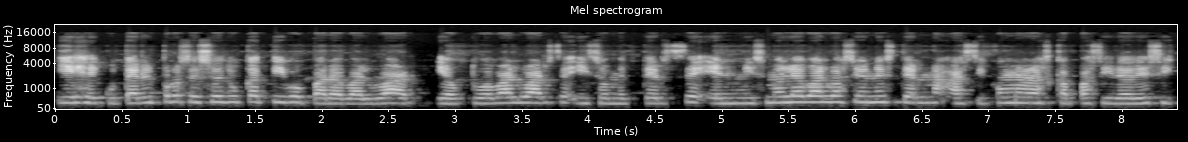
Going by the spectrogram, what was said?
y ejecutar el proceso educativo para evaluar y autoevaluarse y someterse el mismo a la evaluación externa, así como las capacidades y,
